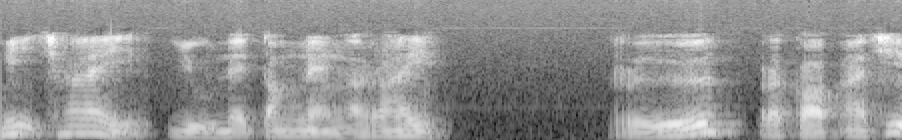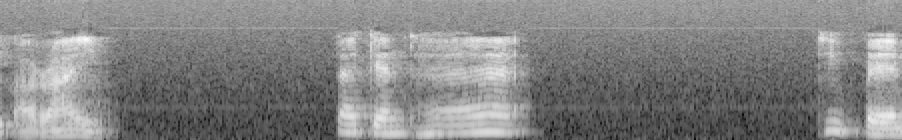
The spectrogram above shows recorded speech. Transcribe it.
มิใช่อยู่ในตำแหน่งอะไร หรือประกอบอาชีพอะไร แต่แกนแท้ ที่เป็น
